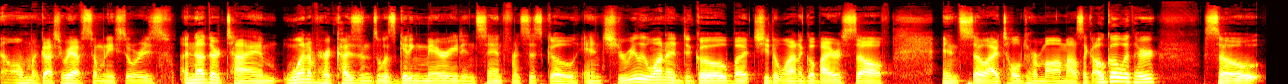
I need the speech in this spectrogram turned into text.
oh my gosh, we have so many stories. Another time, one of her cousins was getting married in San Francisco and she really wanted to go, but she didn't want to go by herself. And so I told her mom, I was like, I'll go with her. So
